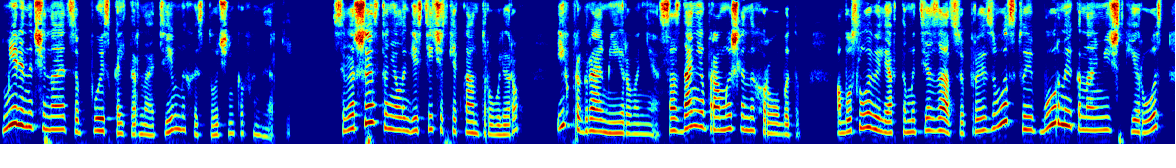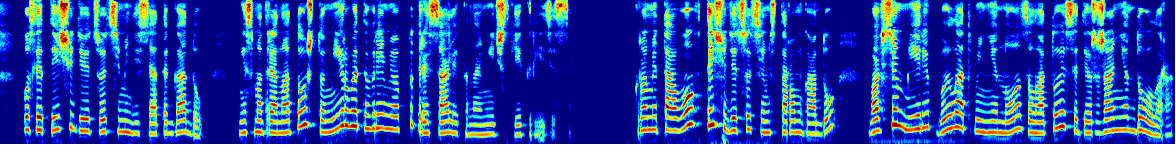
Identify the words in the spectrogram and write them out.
в мире начинается поиск альтернативных источников энергии. Совершенствование логистических контроллеров, их программирование, создание промышленных роботов обусловили автоматизацию производства и бурный экономический рост после 1970-х годов, несмотря на то, что мир в это время потрясали экономические кризисы. Кроме того, в 1972 году во всем мире было отменено золотое содержание доллара,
